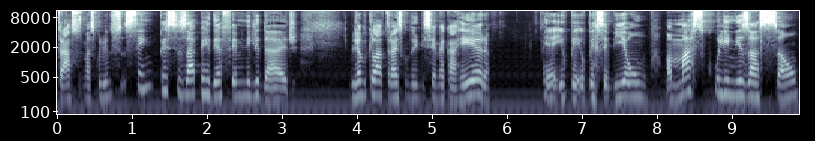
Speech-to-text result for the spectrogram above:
traços masculinos, sem precisar perder a feminilidade. Lembro que lá atrás, quando eu iniciei minha carreira, é, eu, eu, percebia um, uma masculinização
